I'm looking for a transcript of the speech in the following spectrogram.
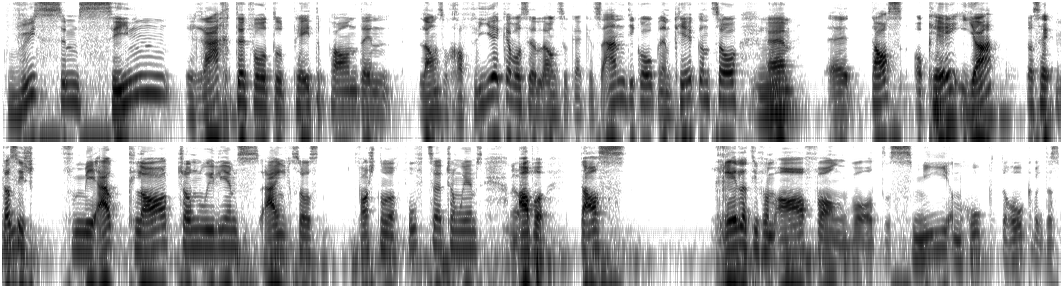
gewissem Sinn recht, dort wo der Peter Pan dann langsam kann fliegen kann, wo es ja langsam gegen das Ende geht, mit dem Krieg und so. Ähm, äh, das, okay, ja, das, hat, das ist für mich auch klar, John Williams, eigentlich so fast nur 15 John Williams, aber das relativ am Anfang, wo der Smee am Hook, der Hook, das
